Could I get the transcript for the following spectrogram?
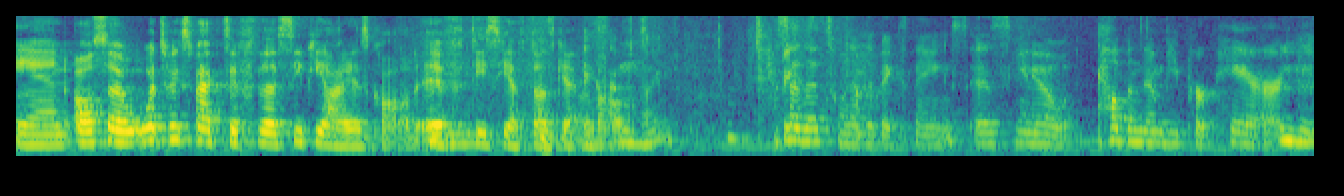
and also what to expect if the CPI is called, if DCF does get involved. Exactly. So that's one of the big things is, you know, helping them be prepared. Mm-hmm.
